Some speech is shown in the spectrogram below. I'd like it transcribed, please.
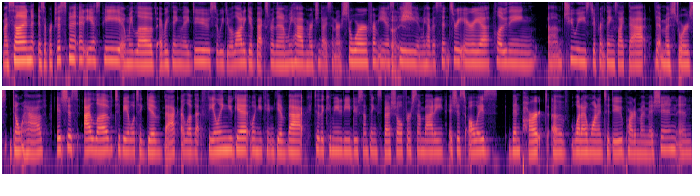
my son is a participant at ESP, and we love everything they do. So we do a lot of give backs for them. We have merchandise in our store from ESP, Nice. and we have a sensory area, clothing, um, chewies, different things like that that most stores don't have. It's just, I love to be able to give back. I love that feeling you get when you can give back to the community, do something special for somebody. It's just always been part of what I wanted to do, part of my mission. And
